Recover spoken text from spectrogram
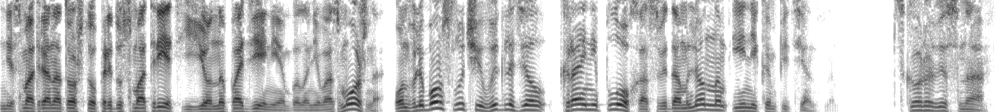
Несмотря на то, что предусмотреть ее нападение было невозможно, он в любом случае выглядел крайне плохо осведомленным и некомпетентным. «Скоро весна», —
